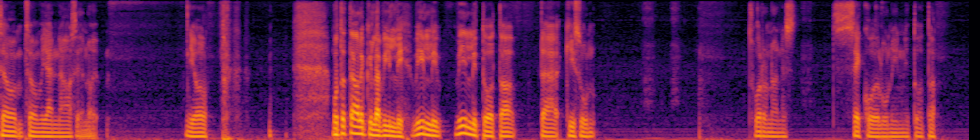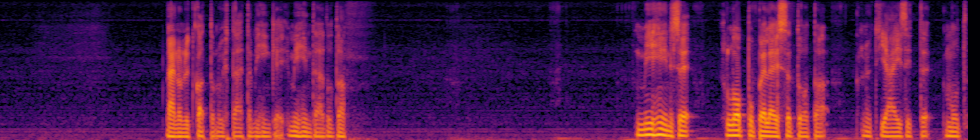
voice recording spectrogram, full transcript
se on, se on jännä asia. Noin. Joo. Mutta tämä oli kyllä villi, villi, villi tuota, tämä kisun suoranainen sekoilu, niin, niin tuota, mä en ole nyt katsonut yhtään, että mihin, mihin tämä tota, mihin se loppupeleissä tuota, nyt jäi sitten, mutta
